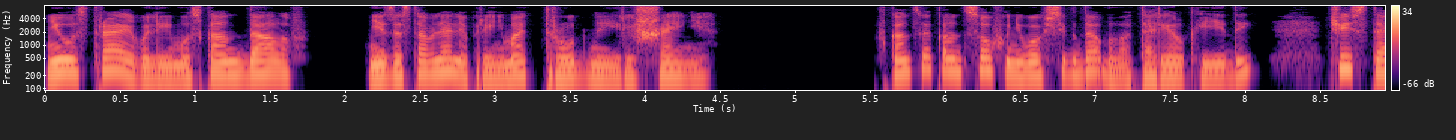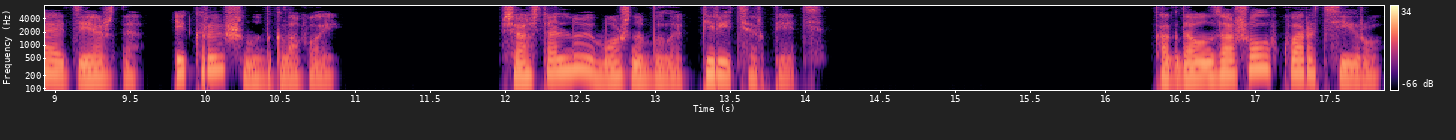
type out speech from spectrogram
не устраивали ему скандалов, не заставляли принимать трудные решения. В конце концов, у него всегда была тарелка еды, чистая одежда и крыша над головой. Все остальное можно было перетерпеть. Когда он зашел в квартиру,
